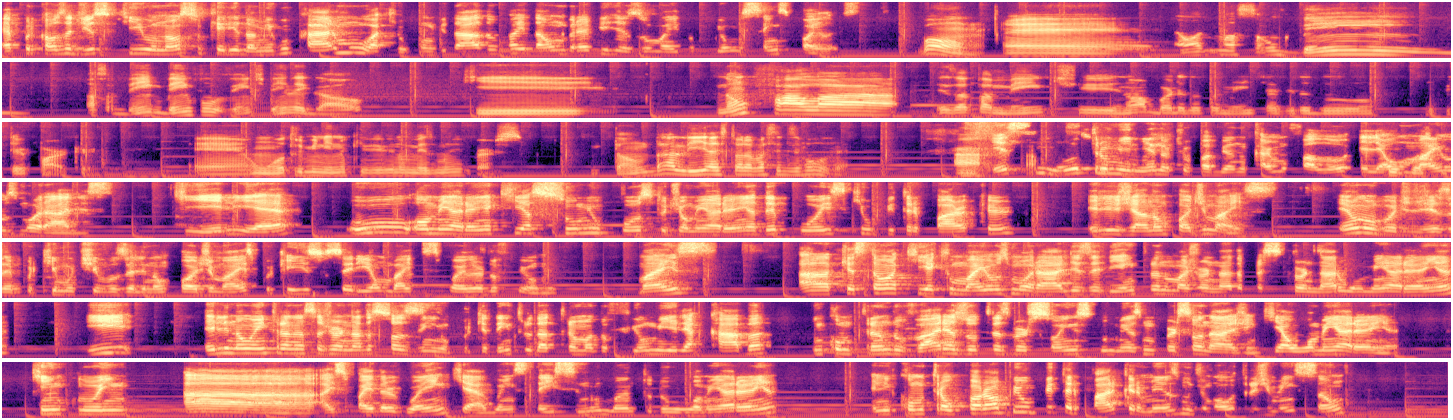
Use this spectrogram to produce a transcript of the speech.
é por causa disso que o nosso querido amigo Carmo, aqui o convidado, vai dar um breve resumo aí do filme sem spoilers. Bom, é, é uma animação bem, nossa, bem, bem envolvente, bem legal, que não fala exatamente, não aborda exatamente a vida do, do, Peter Parker. É um outro menino que vive no mesmo universo. Então, dali a história vai se desenvolvendo. Ah, Esse tá outro menino que o Fabiano Carmo falou, ele é o Miles Morales, que ele é o Homem-Aranha que assume o posto de Homem-Aranha depois que o Peter Parker ele já não pode mais. Eu não vou dizer por que motivos ele não pode mais, porque isso seria um baita spoiler do filme. Mas a questão aqui é que o Miles Morales ele entra numa jornada para se tornar o Homem-Aranha e ele não entra nessa jornada sozinho, porque dentro da trama do filme ele acaba encontrando várias outras versões do mesmo personagem, que é o Homem-Aranha, que incluem a, a Spider-Gwen, que é a Gwen Stacy no manto do Homem-Aranha, ele encontra o próprio Peter Parker mesmo, de uma outra dimensão,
